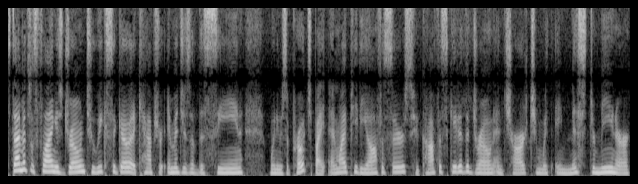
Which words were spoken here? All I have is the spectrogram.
Steinmetz was flying his drone two weeks ago to capture images of the scene when he was approached by NYPD officers who confiscated the drone and charged him with a misdemeanor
